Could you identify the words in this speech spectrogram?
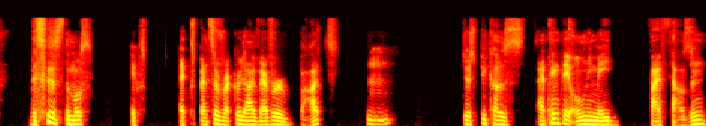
this is the most ex- expensive record I've ever bought. Mm-hmm. Just because I think they only made five thousand.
